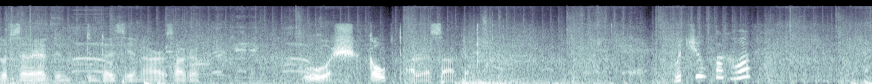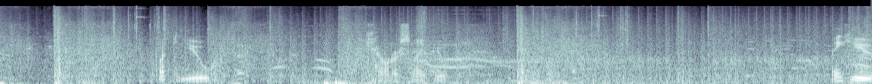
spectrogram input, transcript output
What say? I didn't, didn't I see an Arisaka? Ooh, a scoped Arisaka. Would you fuck off? Fuck you. Counter snipe you. Thank you.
